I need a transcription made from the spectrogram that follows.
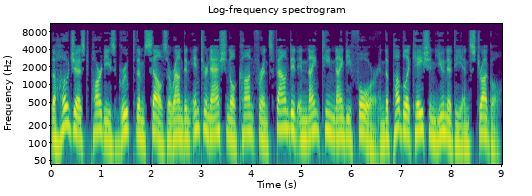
the Hoxhaist parties grouped themselves around an international conference founded in 1994 and the publication Unity and Struggle.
